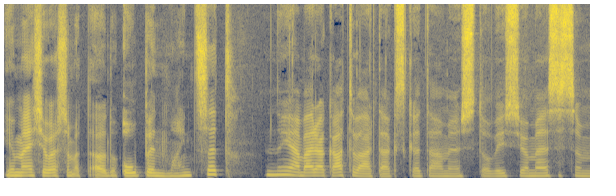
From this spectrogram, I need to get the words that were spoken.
Ja mēs jau esam ar tādu open mindset, Nu jā, vairāk atvērtāk skatāmies to visu, jo mēs esam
